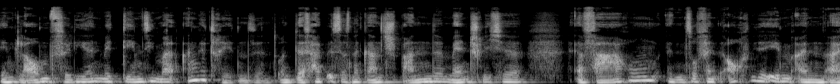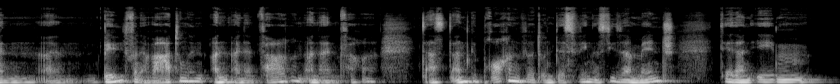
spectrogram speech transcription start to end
den Glauben verlieren, mit dem sie mal angetreten sind. Und deshalb ist das eine ganz spannende menschliche Erfahrung. Insofern auch wieder eben ein, ein, ein Bild von Erwartungen an eine Pfarrerin, an einen Pfarrer, das dann gebrochen wird. Und deswegen ist dieser Mensch, der dann eben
